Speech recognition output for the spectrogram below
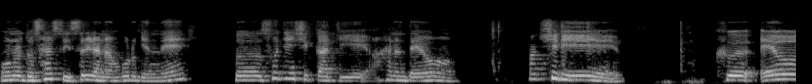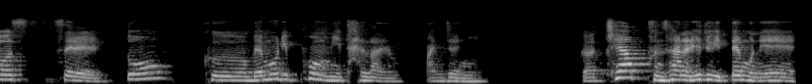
오늘도 살 수 있으려나 모르겠네. 그 소진 씨까지 하는데요. 확실히 그 에어셀 또 그 메모리 폼이 달라요. 완전히. 그러니까 체압 분산을 해주기 때문에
